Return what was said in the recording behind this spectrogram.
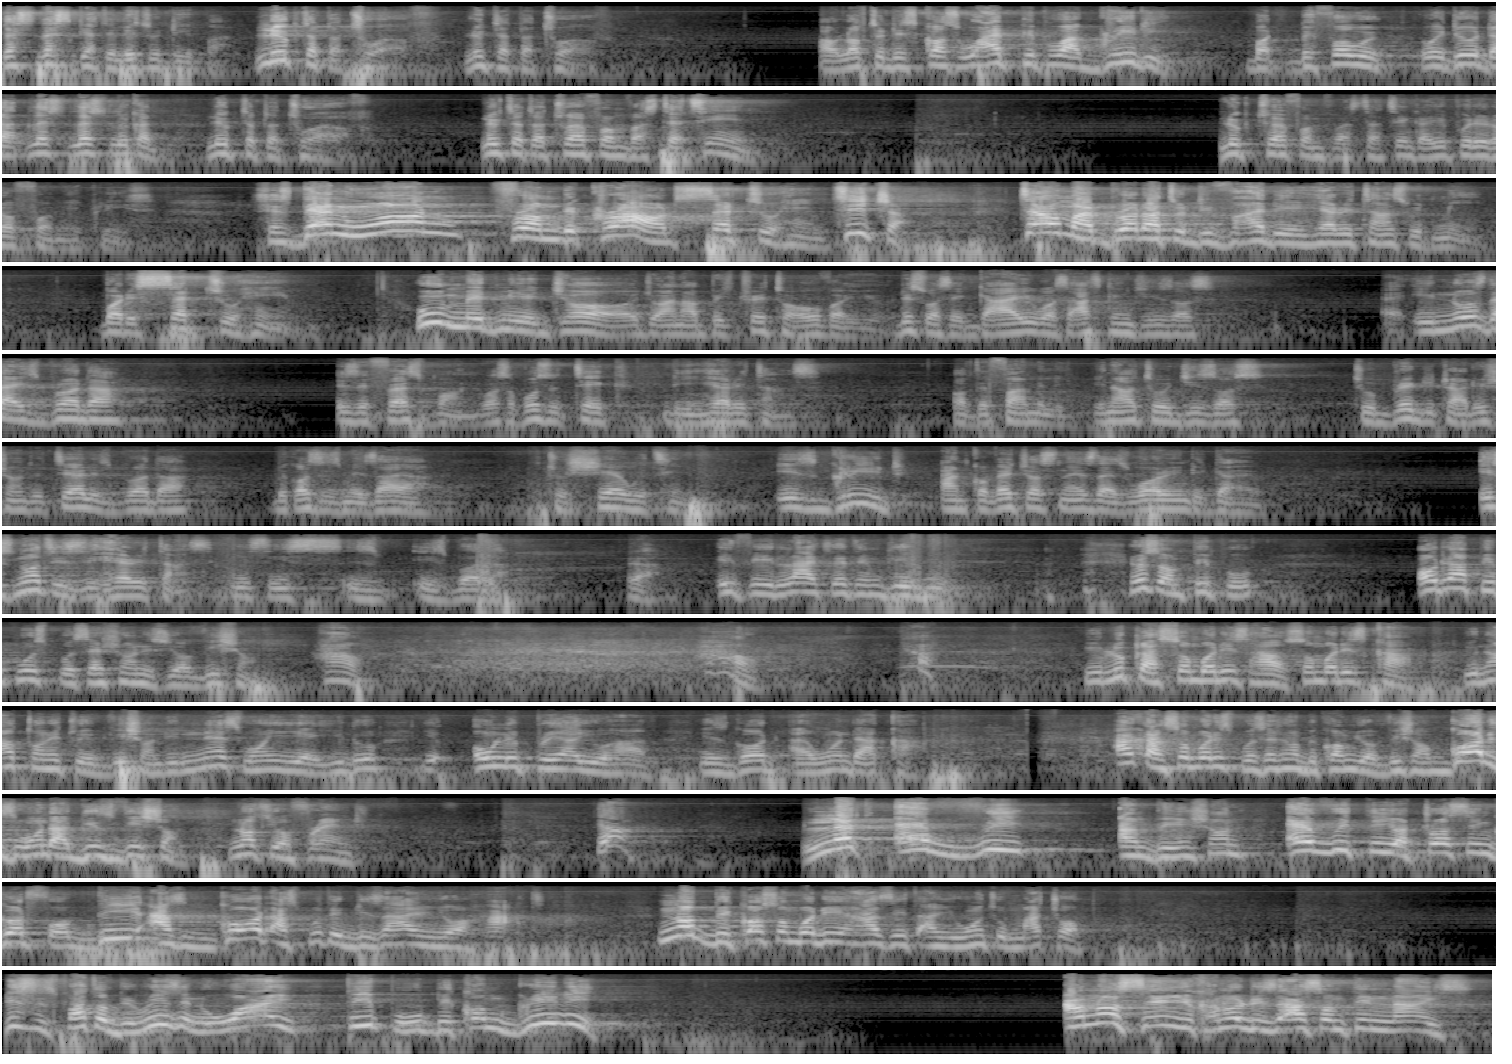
Let's, let's get a little deeper. Luke chapter 12. Luke chapter 12. I would love to discuss why people are greedy. But before we, we do that, let's, let's look at Luke chapter 12. Luke chapter 12 from verse 13. Luke 12 from verse 13. Can you put it up for me, please? It says, Then one from the crowd said to him, Teacher, tell my brother to divide the inheritance with me. But he said to him, Who made me a judge or an arbitrator over you? This was a guy who was asking Jesus, he knows that his brother is the firstborn. He was supposed to take the inheritance of the family. He now told Jesus to break the tradition, to tell his brother, because he's Messiah, to share with him. It's greed and covetousness that is worrying the guy. It's not his inheritance, it's his, his, his brother. Yeah. If he likes, let him give you. you know, some people, other people's possession is your vision. How? You look at somebody's house, somebody's car, you now turn it to a vision. The next one year, you do the only prayer you have is God, I want that car. How can somebody's possession become your vision? God is the one that gives vision, not your friend. Yeah. Let every ambition, everything you're trusting God for, be as God has put a desire in your heart. Not because somebody has it and you want to match up. This is part of the reason why people become greedy. I'm not saying you cannot desire something nice,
